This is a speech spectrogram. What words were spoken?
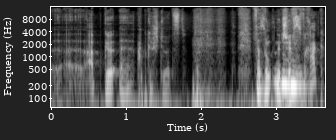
äh, abge, äh, abgestürzt, versunkenen Schiffswrack.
